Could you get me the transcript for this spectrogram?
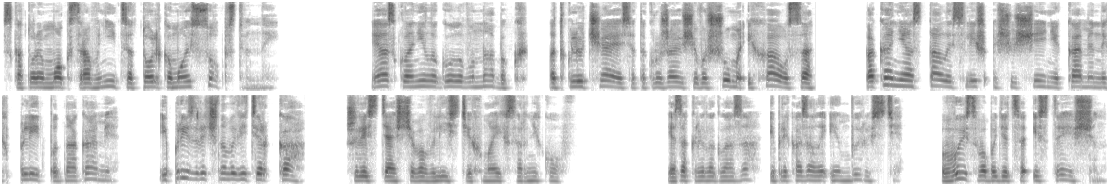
с которым мог сравниться только мой собственный. Я склонила голову на бок, отключаясь от окружающего шума и хаоса, пока не осталось лишь ощущение каменных плит под ногами и призрачного ветерка, шелестящего в листьях моих сорняков. Я закрыла глаза и приказала им вырасти, высвободиться из трещин.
